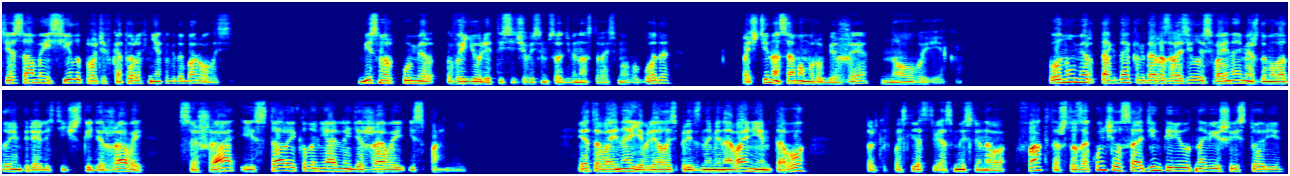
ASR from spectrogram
те самые силы, против которых некогда боролась. Бисмарк умер в июле 1898 года, почти на самом рубеже нового века. Он умер тогда, когда разразилась война между молодой империалистической державой США и старой колониальной державой Испанией. Эта война являлась предзнаменованием того, только впоследствии осмысленного факта, что закончился один период новейшей истории,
